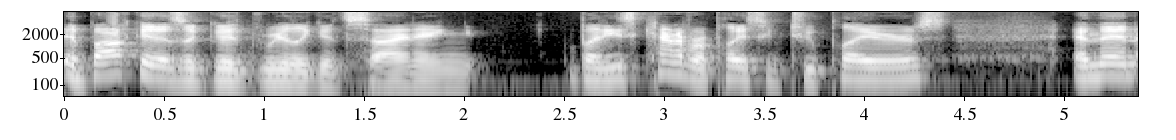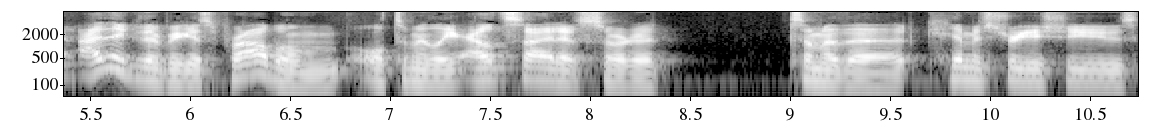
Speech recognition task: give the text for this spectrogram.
Ibaka is a good, really good signing, but he's kind of replacing two players. And then I think their biggest problem, ultimately, outside of sort of some of the chemistry issues,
